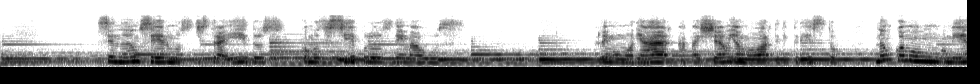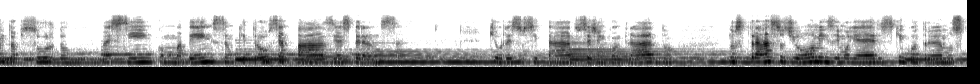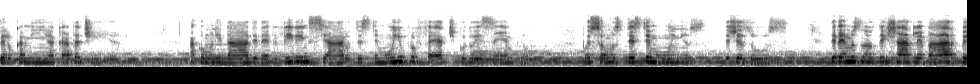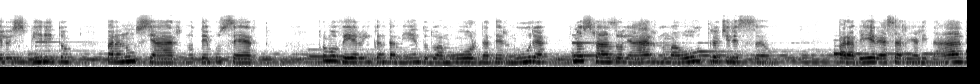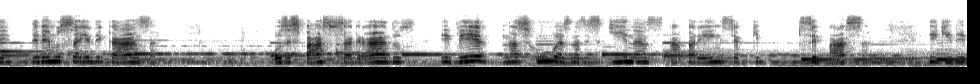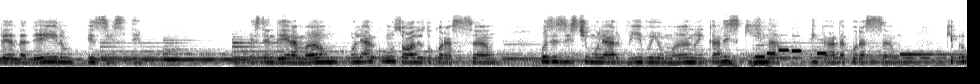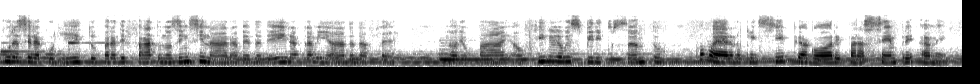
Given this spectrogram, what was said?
Se não sermos distraídos, como os discípulos de Emaús. Rememorar a paixão e a morte de Cristo, não como um momento absurdo, mas sim como uma bênção que trouxe a paz e a esperança. que o ressuscitado seja encontrado nos traços de homens e mulheres que encontramos pelo caminho a cada dia. A comunidade deve vivenciar o testemunho profético do exemplo, pois somos testemunhos de Jesus. Devemos nos deixar levar pelo Espírito para anunciar no tempo certo, promover o encantamento do amor, da ternura que nos faz olhar numa outra direção. Para ver essa realidade, devemos sair de casa, os espaços sagrados e ver nas ruas, nas esquinas, a aparência que se passa e que de verdadeiro existe. Estender a mão, olhar com os olhos do coração, pois existe um olhar vivo e humano em cada esquina, em cada coração, que procura ser acolhido para de fato nos ensinar a verdadeira caminhada da fé. Glória ao Pai, ao Filho e ao Espírito Santo, como era no princípio, agora e para sempre. Amém.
